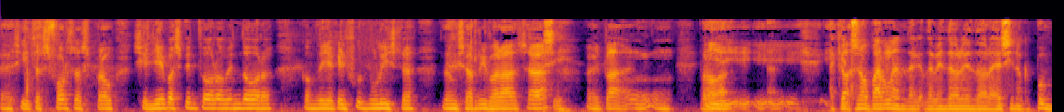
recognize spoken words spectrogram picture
eh, si t'esforces prou, si lleves ben d'hora, ben d'hora, com deia aquell futbolista, doncs arribaràs a... Sí. Eh, clar, mm, Però i, i, i, i, Aquests no parlen de, de ben d'hora ben d'hora, eh? sinó que, pum,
